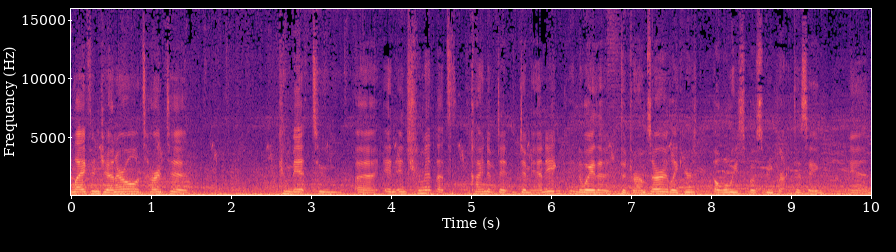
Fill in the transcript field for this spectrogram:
life in general, it's hard to commit to uh, an instrument that's kind of de- demanding in the way that the drums are. Like you're always supposed to be practicing, and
